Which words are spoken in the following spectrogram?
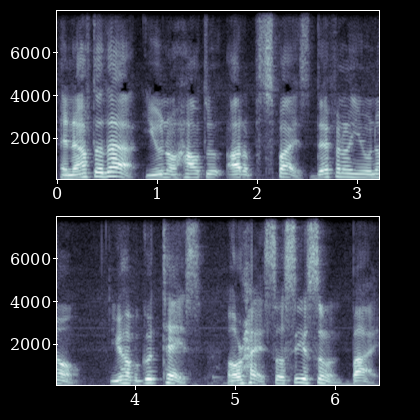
and after that you know how to add a spice. Definitely you know. You have a good taste. Alright, so see you soon. Bye.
